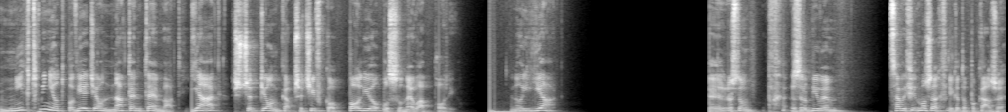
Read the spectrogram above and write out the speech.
Nikt mi nie odpowiedział na ten temat, jak szczepionka przeciwko polio usunęła polio. No i jak? E, zresztą zrobiłem cały film, może za chwilkę to pokażę.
